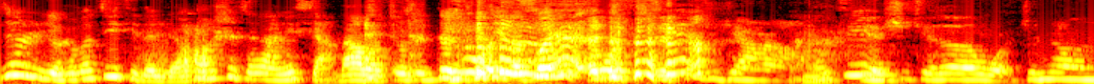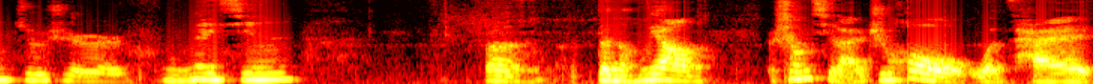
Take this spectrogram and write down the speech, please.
就是有什么具体的人或事情让你想到了，就是对我这个关自己也，我自己。也是这样啊，我自己也是觉得我真正就是你内心，嗯的能量升起来之后，我才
